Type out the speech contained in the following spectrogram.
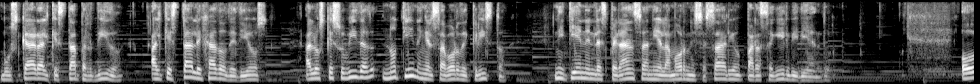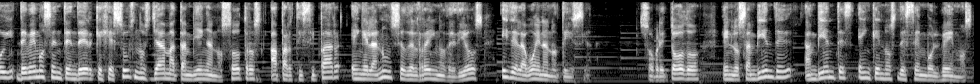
buscar al que está perdido, al que está alejado de Dios, a los que su vida no tienen el sabor de Cristo, ni tienen la esperanza ni el amor necesario para seguir viviendo. Hoy debemos entender que Jesús nos llama también a nosotros a participar en el anuncio del reino de Dios y de la buena noticia, sobre todo en los ambientes en que nos desenvolvemos,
